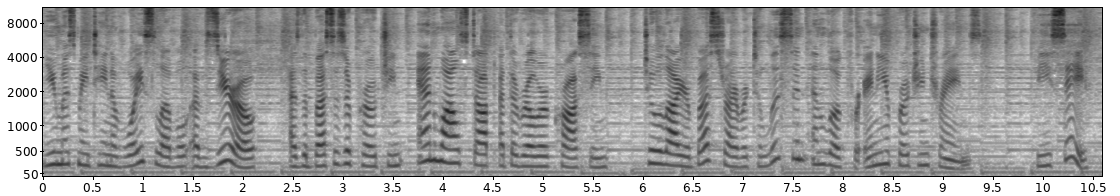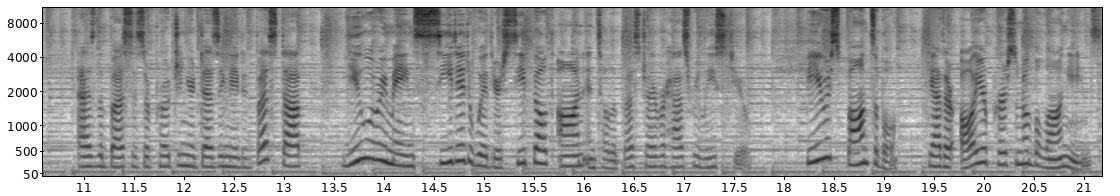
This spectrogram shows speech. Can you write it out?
You must maintain a voice level of zero as the bus is approaching and while stopped at the railroad crossing to allow your bus driver to listen and look for any approaching trains. Be safe. As the bus is approaching your designated bus stop, you will remain seated with your seatbelt on until the bus driver has released you. Be responsible. Gather all your personal belongings.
